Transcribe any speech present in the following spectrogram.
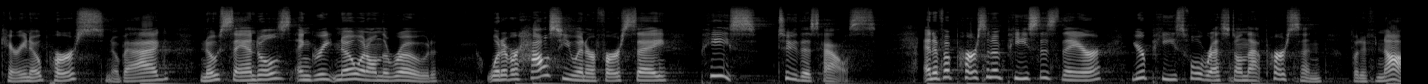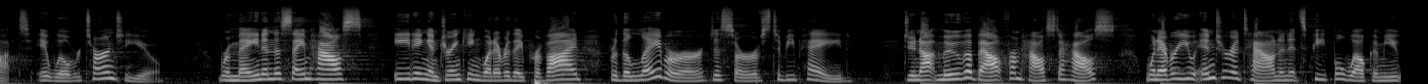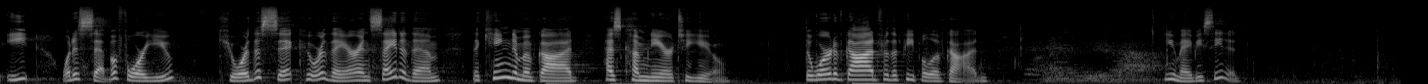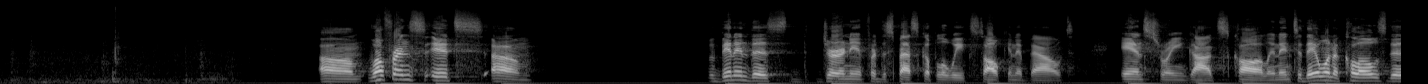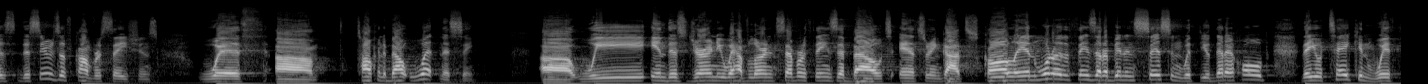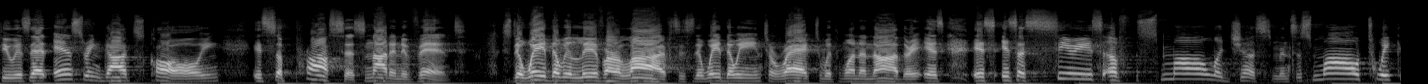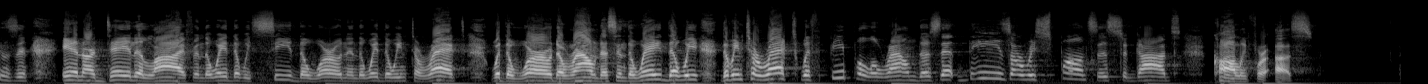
Carry no purse, no bag, no sandals, and greet no one on the road. Whatever house you enter first, say, Peace to this house. And if a person of peace is there, your peace will rest on that person. But if not, it will return to you. Remain in the same house, eating and drinking whatever they provide, for the laborer deserves to be paid. Do not move about from house to house. Whenever you enter a town and its people welcome you, eat what is set before you, cure the sick who are there, and say to them, The kingdom of God has come near to you. The word of God for the people of God. You may be seated. Um, well, friends, it's um, we've been in this journey for this past couple of weeks talking about answering God's calling. And today I want to close this, this series of conversations with um, talking about witnessing. Uh, we, in this journey, we have learned several things about answering God's calling. And one of the things that I've been insisting with you that I hope that you're taking with you is that answering God's calling is a process, not an event. It's the way that we live our lives. It's the way that we interact with one another. It's, it's, it's a series of small adjustments, small tweakings in, in our daily life, in the way that we see the world, in the way that we interact with the world around us, in the way that we, that we interact with people around us, that these are responses to God's calling for us.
